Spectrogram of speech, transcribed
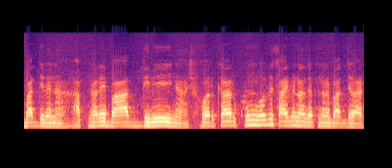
বাদ দেবে না। আপনারে বাদ দিবেই না। সরকার কোনোভাবে চাইবে না যে আপনারা বাদ দেওয়ার।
